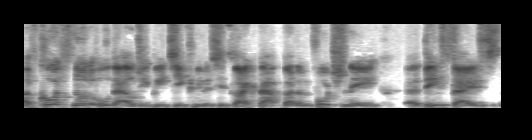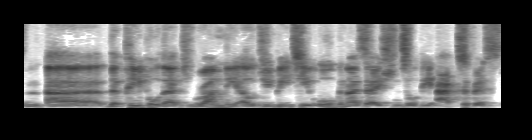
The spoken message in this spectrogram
of course, not all the LGBT communities like that, but unfortunately, uh, these days, uh, the people that run the LGBT organizations or the activists,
